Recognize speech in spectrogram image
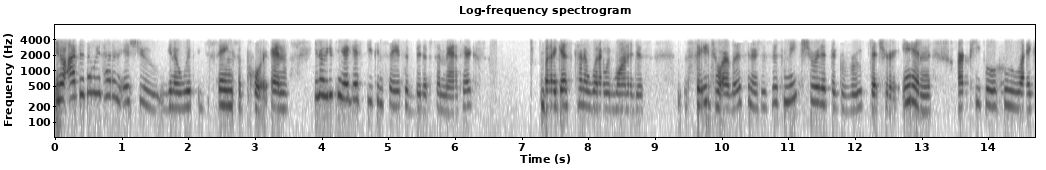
You know, I've just always had an issue, you know, with saying support. And, you know, you can, I guess you can say it's a bit of semantics. But I guess kind of what I would want to just say to our listeners is just make sure that the group that you're in are people who, like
